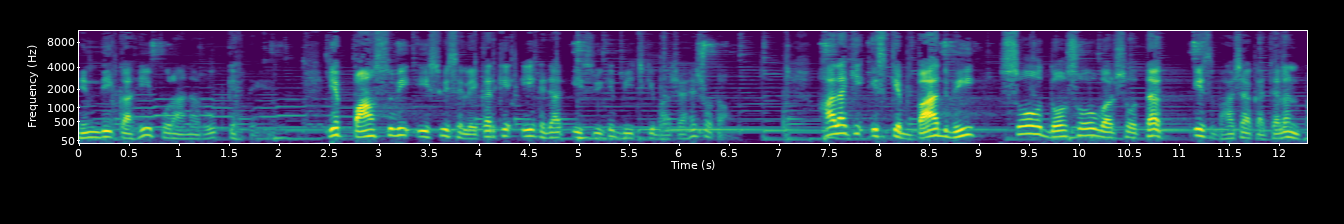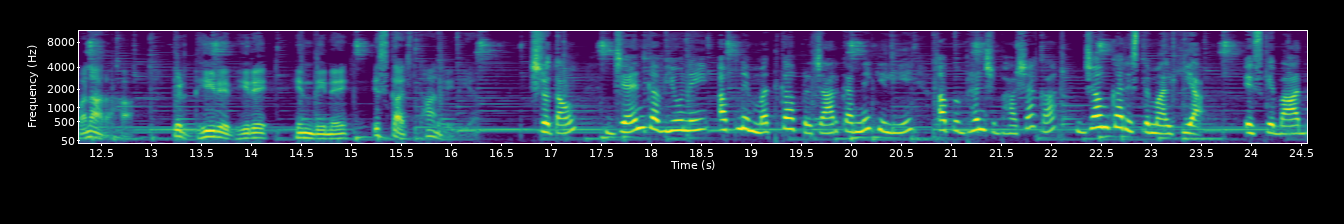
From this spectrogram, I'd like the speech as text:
हिंदी का ही पुराना रूप कहते हैं। ये पांचवी ईस्वी से लेकर के एक हज़ार ईस्वी के बीच की भाषा है, श्रोताओं। हालाँकि इसके बाद भी 100-200 वर्षों तक इस भाषा का चलन बना रहा। फिर धीरे धीरे हिंदी ने इसका स्थान ले लिया। श्रोताओं, जैन कवियों ने अपने मत का प्रचार करने के लिए अपभ्रंश भाषा का जमकर इस्तेमाल किया। इसके बाद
